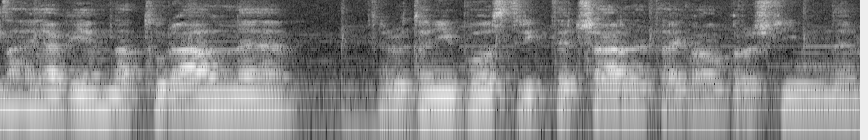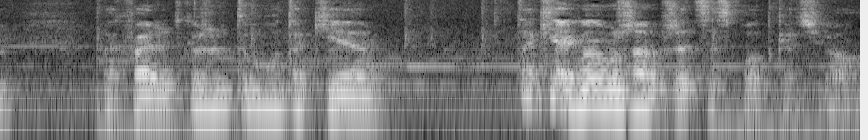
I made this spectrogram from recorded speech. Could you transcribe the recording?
no ja wiem, naturalne, żeby to nie było stricte czarne, tak jak mam w roślinnym akwarium, tylko żeby to było takie, takie jak można w rzece spotkać, o.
